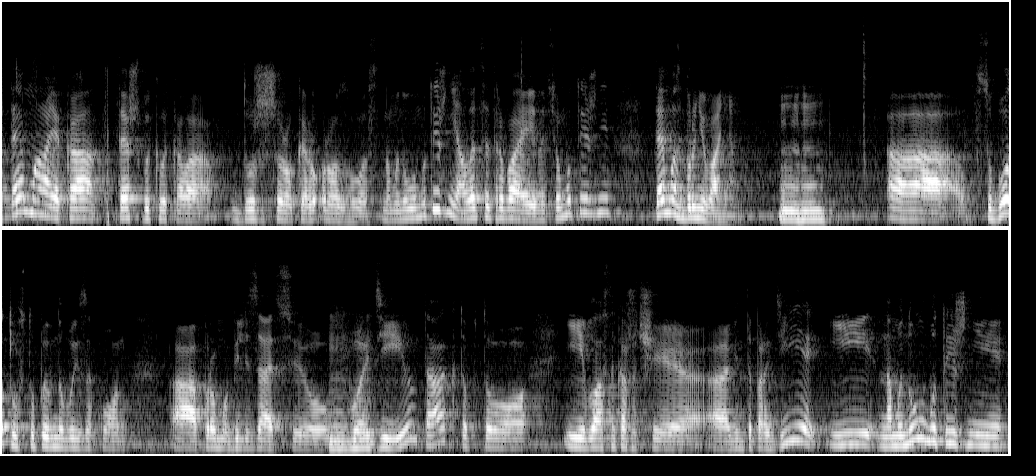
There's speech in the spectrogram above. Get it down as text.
Тема, яка теж викликала дуже широкий розголос на минулому тижні, але це триває і на цьому тижні. Тема з бронюванням. Угу. А, в суботу вступив новий закон а, про мобілізацію в дію. Так, тобто, і, власне кажучи, він тепер діє. І на минулому тижні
